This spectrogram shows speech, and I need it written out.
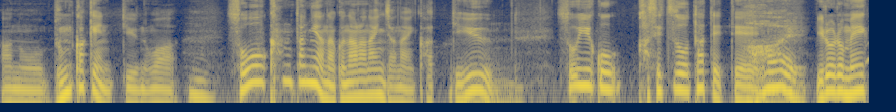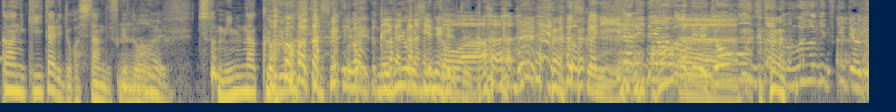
あの文化圏っていうのはうん。そう簡単にはなくならないんじゃないかっていう、そういうこう仮説を立てて、はい。いろいろメーカーに聞いたりとかしたんですけど、はいちょっとみんな首を明 確な 返答は。確かにいきなり電話かかってきて、縄文時代と結びつけてやると。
